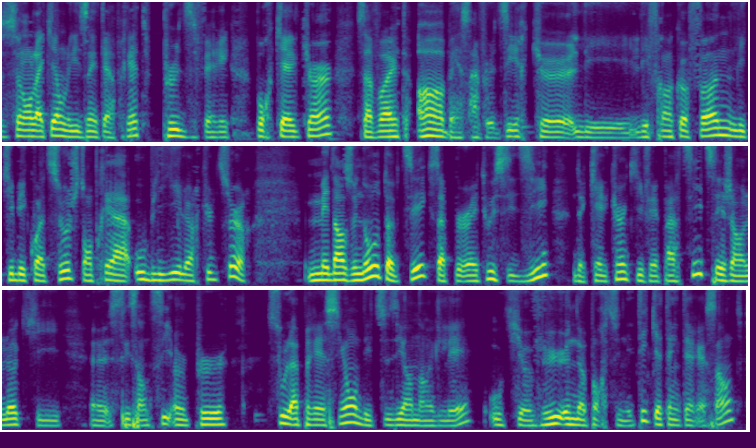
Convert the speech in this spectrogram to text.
selon laquelle on les interprète peut différer. Pour quelqu'un, ça va être Ah, ben ça veut dire que les, francophones, les Québécois de souche sont prêts à oublier leur culture. Mais dans une autre optique, ça peut être aussi dit de quelqu'un qui fait partie de ces gens-là qui euh, s'est senti un peu sous la pression d'étudier en anglais ou qui a vu une opportunité qui est intéressante,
